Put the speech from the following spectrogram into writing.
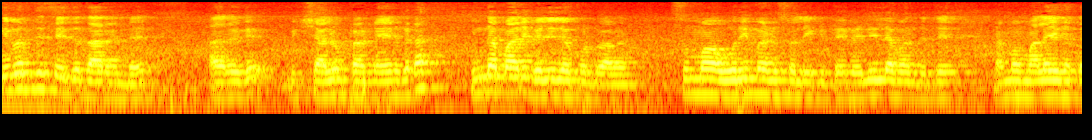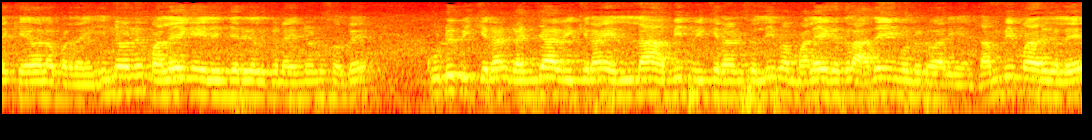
நிவர்த்தி செய்து தரேன்ட்டு அதற்கு பிக் சல்யூட் பண்ணேன்னு கேட்டால் இந்த மாதிரி வெளியில் கொண்டு வாங்க. சும்மா உரிமைன்னு சொல்லிக்கிட்டு வெளியில் வந்துட்டு நம்ம மலையகத்தை கேவலப்படுறாங்க இன்னொன்று மலையக இளைஞர்களுக்கு நான் இன்னொன்று சொல்கிறேன் குடு விற்கிறான் கஞ்சா விற்கிறான் எல்லாம் அபின் விற்கிறான்னு சொல்லி இப்போ மலையகத்தில் அதையும் கொண்டுட்டு வரீங்க தம்பிமார்களே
